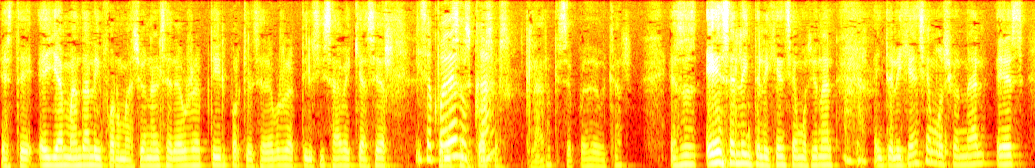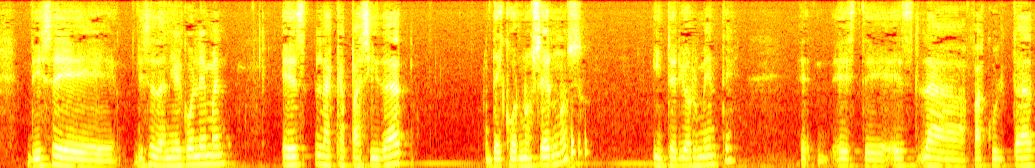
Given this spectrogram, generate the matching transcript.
este, ella manda la información al cerebro reptil porque el cerebro reptil sí sabe qué hacer. ¿Y se con puede esas educar? cosas. Claro que se puede educar. Eso es, esa es la inteligencia emocional. La inteligencia emocional es, dice, dice Daniel Goleman, es la capacidad de conocernos interiormente, eh, este, es la facultad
